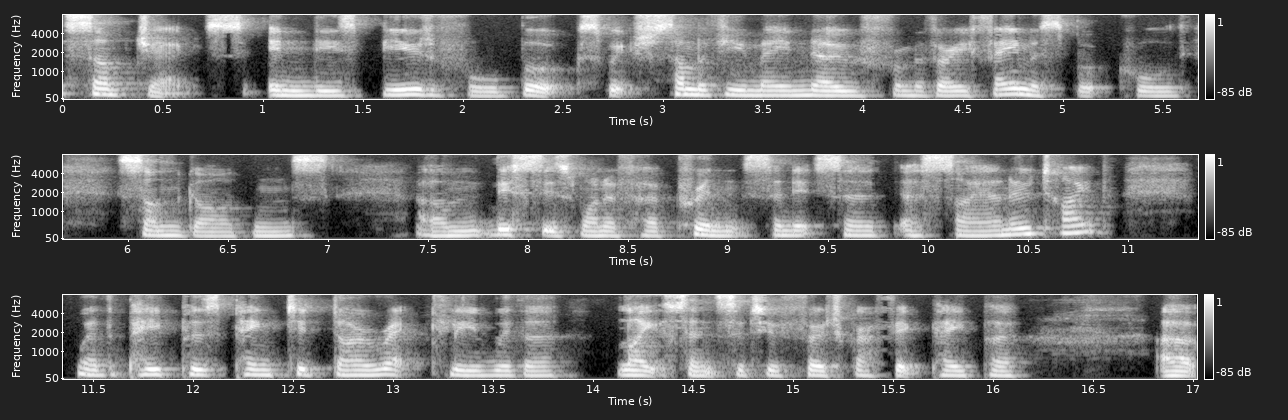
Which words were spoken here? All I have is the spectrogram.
subjects in these beautiful books, which some of you may know from a very famous book called Sun Gardens, Um, this is one of her prints, and it's a, a cyanotype where the paper's painted directly with a light sensitive photographic paper, uh,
